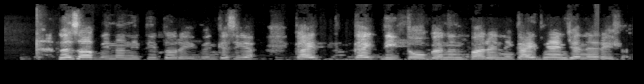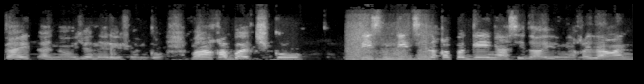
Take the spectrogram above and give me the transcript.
nasabi na ni Tito Raven kasi kahit kahit dito, ganun pa rin eh. Kahit ngayon generation, kahit ano, generation ko, mga kabatch ko, hindi, hindi sila kapag gay nga sila, yun nga, kailangan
